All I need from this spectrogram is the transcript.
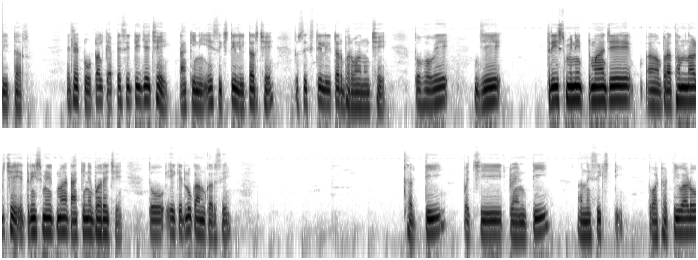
લીટર. એટલે ટોટલ કેપેસિટી જે છે ટાંકીની એ સિક્સટી લીટર છે, તો સિક્સટી લીટર ભરવાનું છે. તો હવે જે ત્રીસ મિનિટમાં જે પ્રથમ નળ છે એ ત્રીસ મિનિટમાં ટાંકીને ભરે છે, તો એ કેટલું કામ કરશે? થર્ટી, પછી ટ્વેન્ટી અને સિક્સટી. તો આ થર્ટીવાળો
